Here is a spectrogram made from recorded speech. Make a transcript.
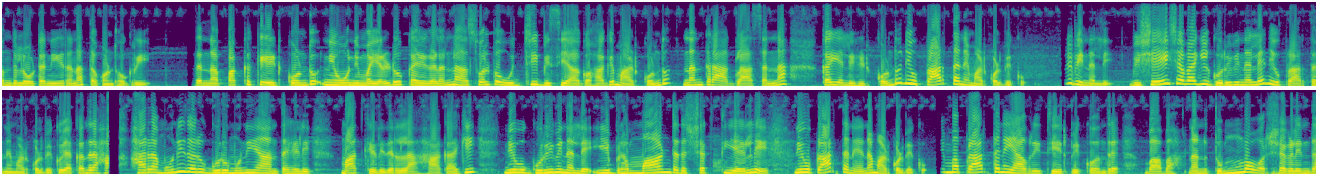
ಒಂದು ಲೋಟ ನೀರನ್ನ ತಗೊಂಡು ಹೋಗ್ರಿ. ಅದನ್ನ ಪಕ್ಕಕ್ಕೆ ಇಟ್ಕೊಂಡು ನೀವು ನಿಮ್ಮ ಎರಡೂ ಕೈಗಳನ್ನ ಸ್ವಲ್ಪ ಉಜ್ಜಿ ಬಿಸಿ ಆಗೋ ಹಾಗೆ ಮಾಡಿಕೊಂಡು ನಂತರ ಆ ಗ್ಲಾಸನ್ನ ಕೈಯಲ್ಲಿ ಹಿಡ್ಕೊಂಡು ನೀವು ಪ್ರಾರ್ಥನೆ ಮಾಡ್ಕೊಳ್ಬೇಕು. ಗುರುವಿನಲ್ಲಿ, ವಿಶೇಷವಾಗಿ ಗುರುವಿನಲ್ಲೇ ನೀವು ಪ್ರಾರ್ಥನೆ ಮಾಡ್ಕೊಳ್ಬೇಕು. ಯಾಕಂದ್ರೆ ಹರ ಮುನಿದರು ಗುರು ಮುನಿಯ ಅಂತ ಹೇಳಿ ಮಾತು ಕೇಳಿದಿರಲ್ಲ, ಹಾಗಾಗಿ ನೀವು ಗುರುವಿನಲ್ಲೇ ಈ ಬ್ರಹ್ಮಾಂಡದ ಶಕ್ತಿಯಲ್ಲಿ ನೀವು ಪ್ರಾರ್ಥನೆಯನ್ನ ಮಾಡ್ಕೊಳ್ಬೇಕು. ನಿಮ್ಮ ಪ್ರಾರ್ಥನೆ ಯಾವ ರೀತಿ ಇರಬೇಕು ಅಂದ್ರೆ, ಬಾಬಾ, ನಾನು ತುಂಬಾ ವರ್ಷಗಳಿಂದ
